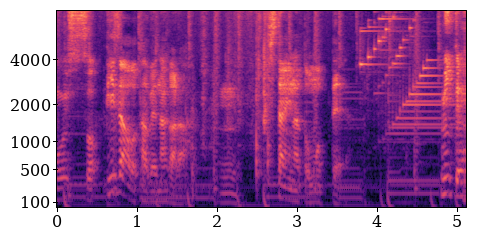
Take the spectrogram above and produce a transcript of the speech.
ー美味しそピザを食べながらううん。したいなと思って。見て。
